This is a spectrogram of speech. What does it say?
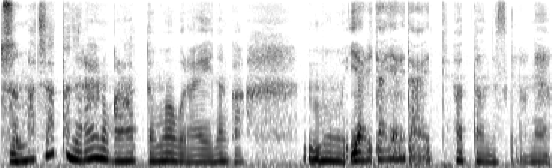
ズン待ちだったんじゃないのかなって思うぐらいなんかもうやりたいやりたいってなったんですけどね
